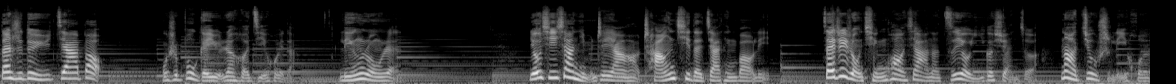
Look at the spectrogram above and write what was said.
但是对于家暴，我是不给予任何机会的，零容忍。尤其像你们这样啊，长期的家庭暴力，在这种情况下呢，只有一个选择，那就是离婚，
